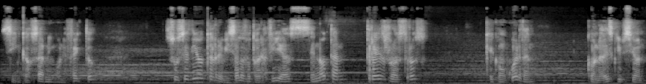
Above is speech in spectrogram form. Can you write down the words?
sin causar ningún efecto, sucedió que al revisar las fotografías se notan tres rostros que concuerdan con la descripción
